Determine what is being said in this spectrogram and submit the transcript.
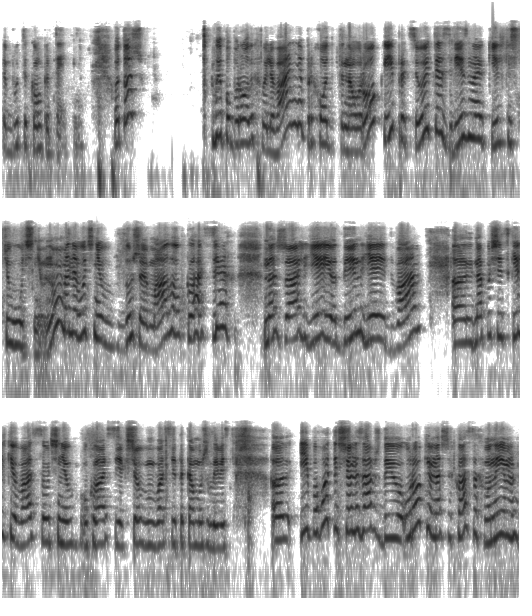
маєте бути компетентні. Отож, ви побороли хвилювання, приходите на урок і працюєте з різною кількістю учнів. Ну, у мене учнів дуже мало в класі. На жаль, є і один, є і два. Е, напишіть, скільки у вас учнів у класі, якщо у вас є така можливість. Е, і погодьте, що не завжди уроки в наших класах вони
